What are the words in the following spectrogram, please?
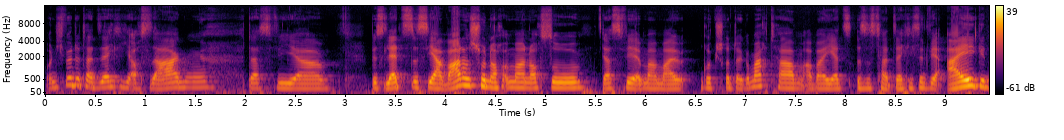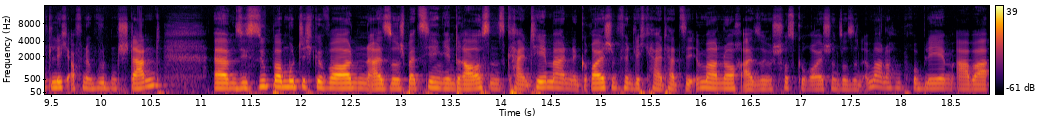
Und ich würde tatsächlich auch sagen, dass wir bis letztes Jahr war das schon auch immer noch so, dass wir immer mal Rückschritte gemacht haben, aber jetzt ist es tatsächlich, sind wir eigentlich auf einem guten Stand. Ähm, sie ist super mutig geworden, also spazieren gehen draußen ist kein Thema. Eine Geräuschempfindlichkeit hat sie immer noch, also Schussgeräusche und so sind immer noch ein Problem, aber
